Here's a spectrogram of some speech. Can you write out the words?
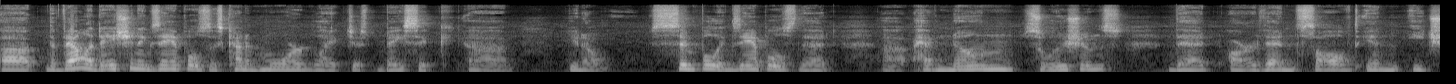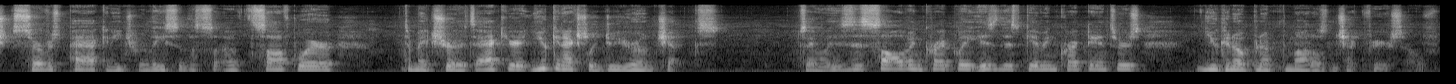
Uh, the validation examples is kind of more like just basic, uh, you know, simple examples that uh, have known solutions that are then solved in each service pack and each release of the, of the software to make sure it's accurate. You can actually do your own checks. Say, well, is this solving correctly? Is this giving correct answers? You can open up the models and check for yourself.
